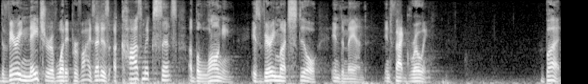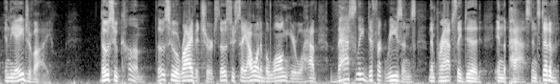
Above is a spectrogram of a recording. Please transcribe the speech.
the very nature of what it provides, that is, a cosmic sense of belonging, is very much still in demand. In fact, growing. But in the age of I, those who come those who arrive at church, those who say, I want to belong here, will have vastly different reasons than perhaps they did in the past. Instead of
